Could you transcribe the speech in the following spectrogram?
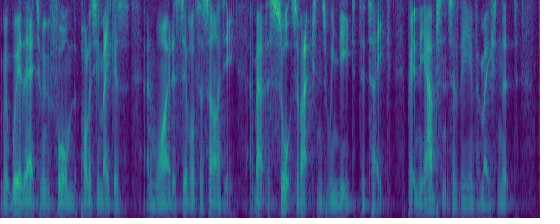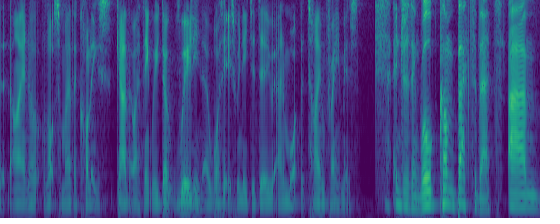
I mean, we're there to inform the policymakers and wider civil society about the sorts of actions we need to take. But in the absence of the information that that I and lots of my other colleagues gather, I think we don't really know what it is we need to do and what the time frame is. Interesting. We'll come back to that. Um,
